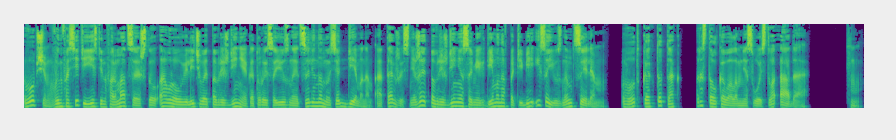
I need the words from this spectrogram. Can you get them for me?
В общем, в инфосете есть информация, что аура увеличивает повреждения, которые союзные цели наносят демонам, а также снижает повреждения самих демонов по тебе и союзным целям. Вот как-то так растолковала мне свойства ада. Хм,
